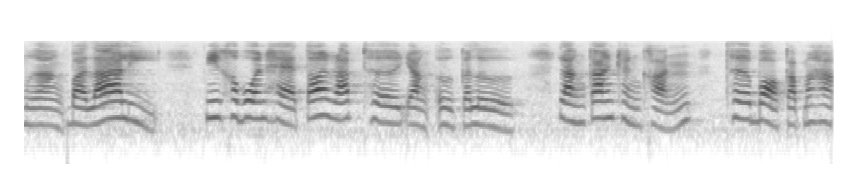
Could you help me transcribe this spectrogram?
เมืองบาลาลี มีขบวนแห่ต้อนรับเธออย่างเอิกกระเลิก หลังการแข่งขัน เธอบอกกับมหา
